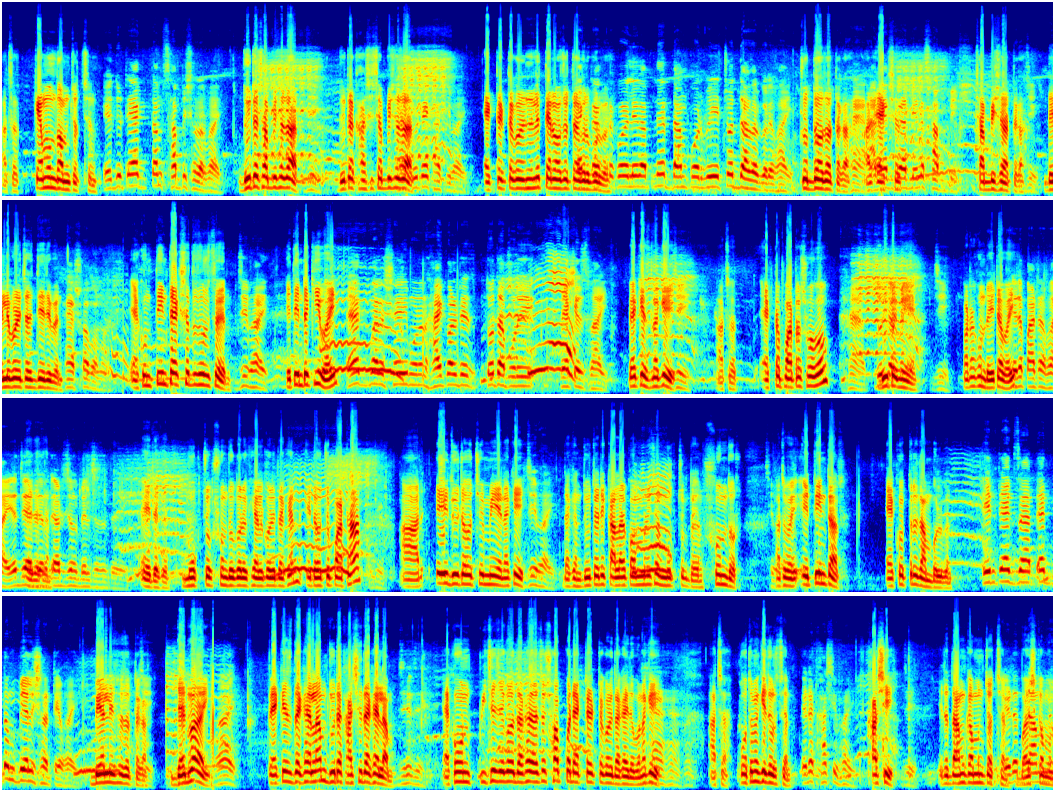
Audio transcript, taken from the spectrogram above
আচ্ছা কেমন দাম চাচ্ছেন? এই দুটো একদম ছাব্বিশ হাজার ভাই। দুইটা ছাব্বিশ হাজার? দুইটা খাসি ছাব্বিশ হ্যাঁ, হাজার? দুটাই খাসি ভাই। একটা একটা করে নিলে তেরো হাজার টাকা করে পড়বে। একটা করে নিলে আপনার দাম পড়বে চোদ্দ হাজার করে ভাই। চোদ্দ হাজার টাকা? হ্যাঁ আর একসাথে নিলে ছাব্বিশ। ছাব্বিশ হাজার টাকা। ডেলিভারি চার্জ দিয়ে দিবেন? হ্যাঁ সব আমার। এখন তিনটা একসাথে ধরেছেন? জি ভাই। এই তিনটা কি ভাই? একবারে সেই মনে হাই কোয়ালিটির তোতাপুরি প্যাকেজ ভাই। প্যাকেজ নাকি? আচ্ছা একটা পাটা সহ হ্যাঁ দুইটা মেয়ে। জি। পাটা কোনটা? এটা ভাই? এটা পাঠা ভাই এই যে এই দেখেন। মুখ চোখ সুন্দর করে খেয়াল করে দেখেন এটা হচ্ছে পাঠা আর এই দুইটা হচ্ছে মেয়ে নাকি? জি ভাই। দেখেন দুইটারই কালার কম্বিনেশন মুখ চোখ দেখেন সুন্দর। ভাই। আচ্ছা ভাই এই তিনটার একত্রে দাম বলবেন? তিনটে একজাত একদম বিয়াল্লিশ হাজার টাকা ভাই। বিয়াল্লিশ হাজার টাকা। জেদ ভাই? ভাই। প্যাকেজ দেখালাম দুইটা খাসি দেখালাম। জি জি। এখন পিছে যেগুলো দেখা যাচ্ছে সব কটা একটা একটা করে দেখাই দেবো নাকি? হ্যাঁ হ্যাঁ হ্যাঁ। আচ্ছা প্রথমে কি ধরছেন? এটা খাসি ভাই। খাসি? জি। এটা দাম কেমন চাচ্ছেন? বয়স কেমন?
